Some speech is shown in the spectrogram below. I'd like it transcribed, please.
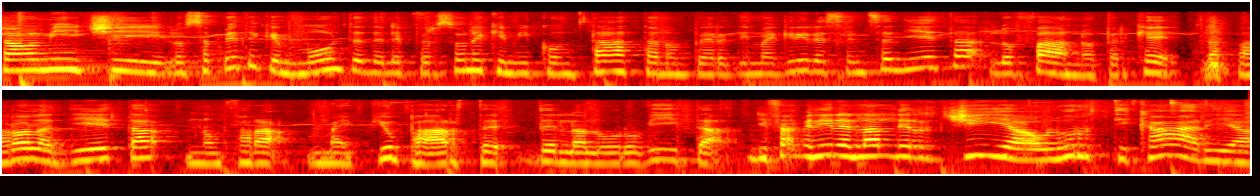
Ciao amici, lo sapete che molte delle persone che mi contattano per dimagrire senza dieta lo fanno perché la parola dieta non farà mai più parte della loro vita. Gli fa venire l'allergia o l'orticaria.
